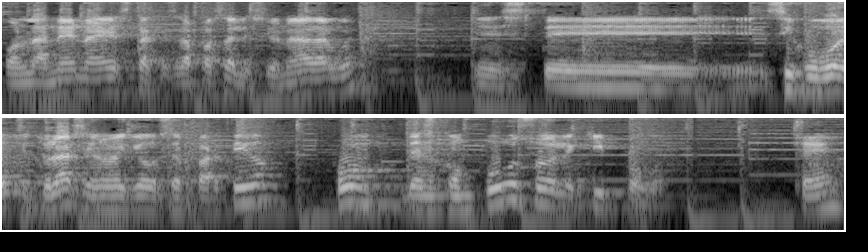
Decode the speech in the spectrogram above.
con la nena esta que se la pasa lesionada, güey. Este, sí jugó de titular, si no me equivoco, ese partido. ¡Pum! Descompuso el equipo, güey. Sí.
